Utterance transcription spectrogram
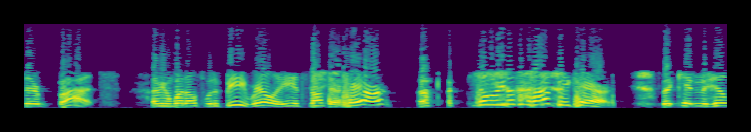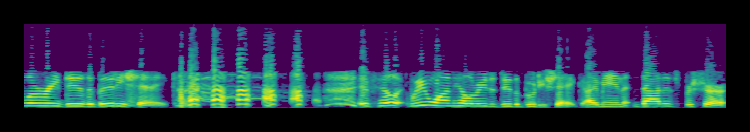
their butts. I mean, what else would it be, really? It's not their hair. Hillary doesn't have big hair. But can Hillary do the booty shake? if Hil- we want Hillary to do the booty shake, I mean that is for sure.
